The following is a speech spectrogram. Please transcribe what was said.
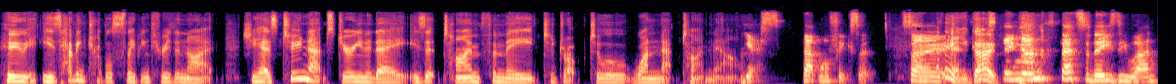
who is having trouble sleeping through the night. She has two naps during the day. Is it time for me to drop to a one nap time now? Yes, that will fix it. So oh, there you go. 16 months, that's an easy one.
